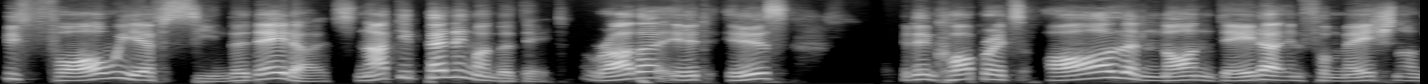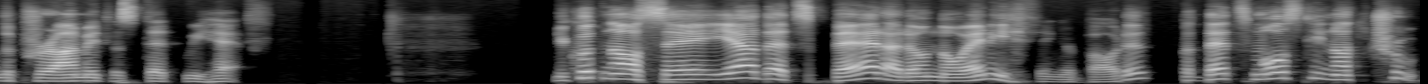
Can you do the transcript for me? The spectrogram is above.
before we have seen the data. It's not depending on the data. Rather, it is it incorporates all the non-data information on the parameters that we have. You could now say, yeah, that's bad. I don't know anything about it, but that's mostly not true.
